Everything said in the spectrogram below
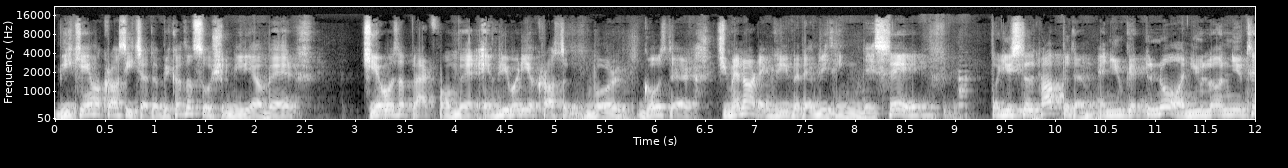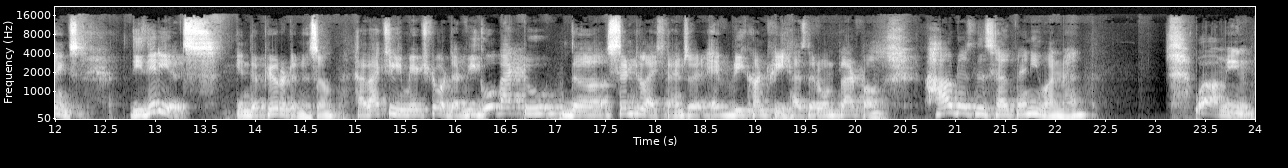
we came across each other because of social media where here was a platform where everybody across the world goes there you may not agree with everything they say but you still talk to them and you get to know and you learn new things. These idiots in their puritanism have actually made sure that we go back to the centralized times where every country has their own platform. How does this help anyone, man? Well, I mean,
